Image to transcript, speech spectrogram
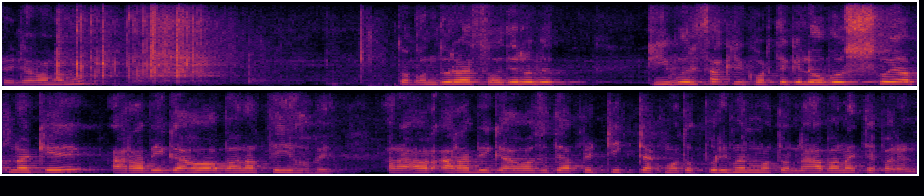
এটা বানাবো। তো বন্ধুরা, সৌদি আরবে টিউবের চাকরি করতে গেলে অবশ্যই আপনাকে আরবি গাওয়া বানাতেই হবে। আর আর- আরবি গাওয়া যদি আপনি ঠিকঠাক মতো, পরিমাণ মতো না বানাইতে পারেন,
